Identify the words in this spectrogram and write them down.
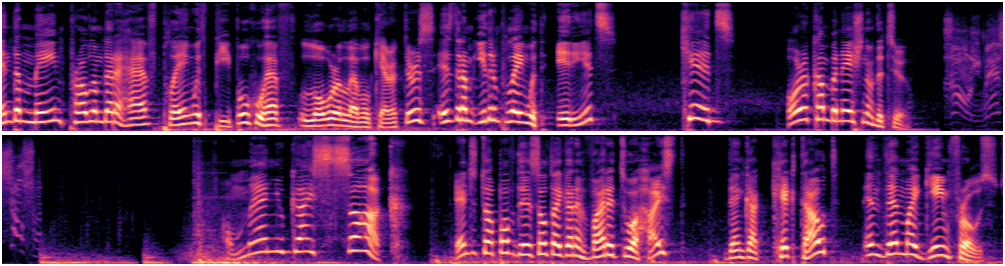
And the main problem that I have playing with people who have lower level characters is that I'm either playing with idiots, kids, or a combination of the two. Oh man, you guys suck! And to top off the insult, I got invited to a heist, then got kicked out, and then my game froze.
